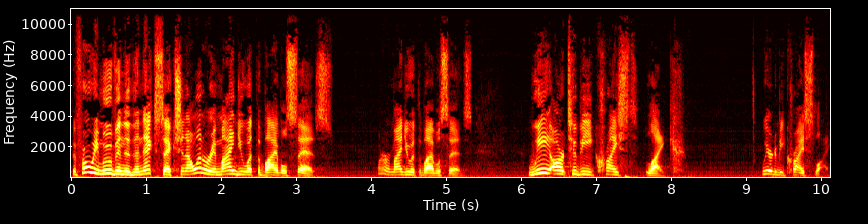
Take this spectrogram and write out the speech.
before we move into the next section, I want to remind you what the Bible says. I want to remind you what the Bible says. We are to be Christ like. We are to be Christ like.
